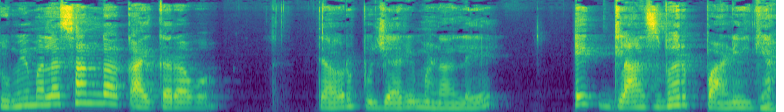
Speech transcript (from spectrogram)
तुम्ही मला सांगा काय करावं? त्यावर पुजारी म्हणाले एक ग्लासभर पाणी घ्या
